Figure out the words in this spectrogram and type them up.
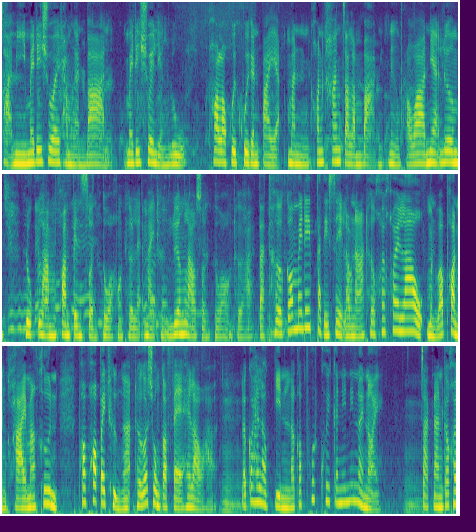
สามีไม่ได้ช่วยทำงานบ้าน ไม่ได้ช่วยเลี้ยงลูก พอเราคุยคุยๆกันไปอะมันค่อนข้างจะลำบากนิดนึงเพราะว่าเนี่ยเริ่มลุกล้ำความเป็นส่วนตัวของเธอและหมายถึงเรื่องราวส่วนตัวของเธอค่ะ แต่เธอก็ไม่ได้ปฏิเสธเรานะ เธอค่อย ๆ เล่าเหมือนว่าผ่อนคลายมากขึ้นเพราะพอไปถึงอะเธอก็ชงกาแฟให้เราค่ะ แล้วก็ให้เรากินแล้วก็พูดคุยกันนิดๆหน่อยๆจากนั้นก็ค่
